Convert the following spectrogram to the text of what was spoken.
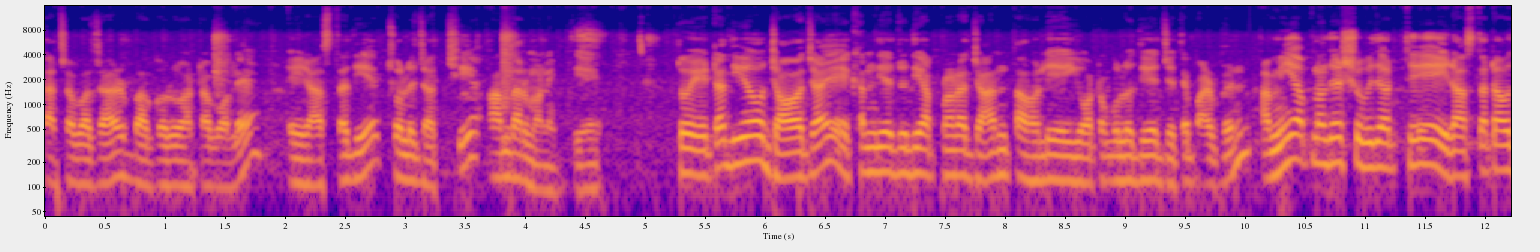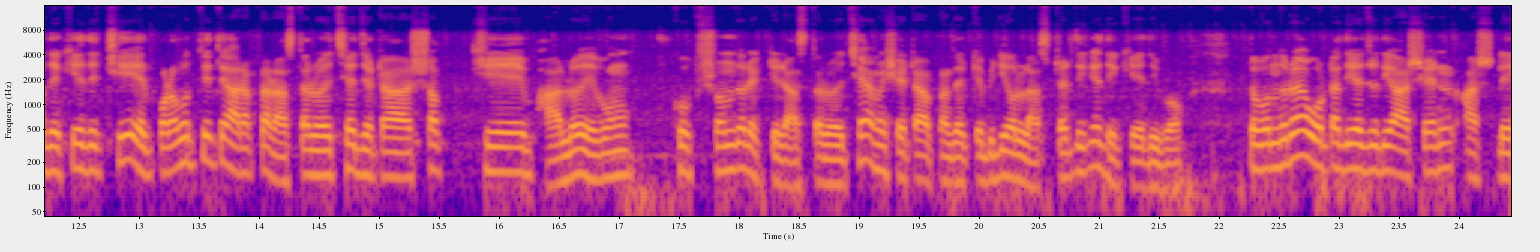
কাঁচা বাজার বা গরুহাটা বলে এই রাস্তা দিয়ে চলে যাচ্ছি আন্দারমানিক দিয়ে। তো এটা দিয়েও যাওয়া যায়। এখান দিয়ে যদি আপনারা যান, তাহলে এই অটোগুলো দিয়ে যেতে পারবেন। আমি আপনাদের সুবিধার্থে এই রাস্তাটাও দেখিয়ে দিচ্ছি। এর পরবর্তীতে আর একটা রাস্তা রয়েছে, যেটা সবচেয়ে ভালো এবং খুব সুন্দর একটি রাস্তা রয়েছে। আমি সেটা আপনাদেরকে ভিডিওর লাস্টের দিকে দেখিয়ে দিব। তো বন্ধুরা, ওটা দিয়ে যদি আসেন, আসলে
